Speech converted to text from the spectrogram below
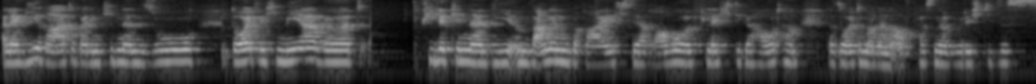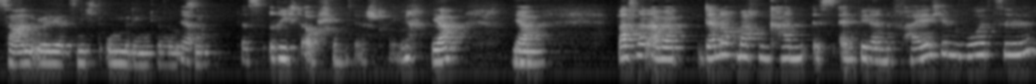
Allergierate bei den Kindern so deutlich mehr wird, viele Kinder, die im Wangenbereich sehr raue, flechtige Haut haben, da sollte man dann aufpassen. Da würde ich dieses Zahnöl jetzt nicht unbedingt benutzen. Das riecht auch schon sehr streng. Ja? Ja. Hm. Was man aber dennoch machen kann, ist entweder eine Veilchenwurzel.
